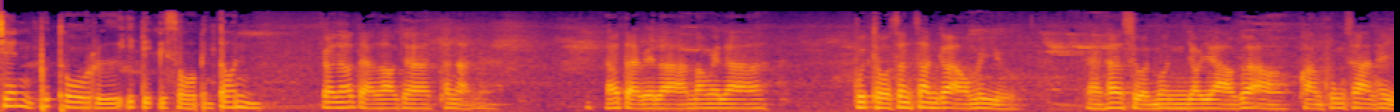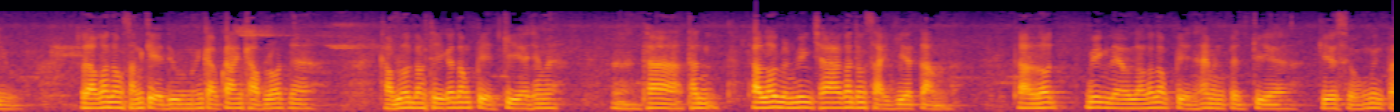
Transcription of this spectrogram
เช่น พุทโธหรืออิติปิโสเป็นต้น ก็แล้วแต่เราจะถนัดแล้วแต่เวลาบางเวลาพุทโธสั้น ๆ ก็เอาไม่อยู่ แต่ถ้าสวดมนต์ยาวๆ ก็เอาความฟุ้งซ่านให้อยู่ เราก็ต้องสังเกตดูเหมือนกับการขับรถนะ ขับรถบางทีก็ต้องเปลี่ยนเกียร์ใช่ไหมถ้าท่านถ้ารถมันวิ่งช้าก็ต้องใส่เกียร์ต่ำ ถ้ารถวิ่งเร็วเราก็ต้องเปลี่ยนให้มันเป็นเกียร์เกียร์สูงขึ้นไป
